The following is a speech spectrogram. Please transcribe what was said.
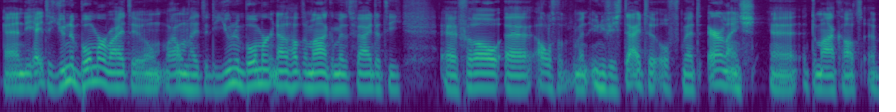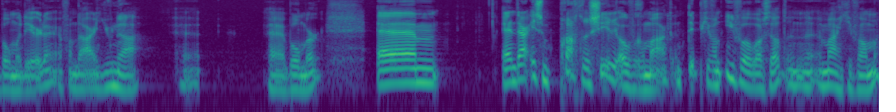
En die heette Unibomber. Waarom heette die Unibomber? Nou, dat had te maken met het feit dat hij uh, vooral uh, alles wat met universiteiten of met airlines uh, te maken had, bombardeerde. En vandaar Una Bomber. Um, en daar is een prachtige serie over gemaakt. Een tipje van Ivo was dat, een, een maatje van me.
